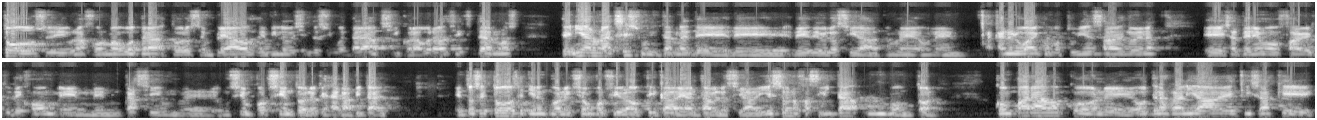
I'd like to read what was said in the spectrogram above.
todos, de una forma u otra, todos los empleados de 1950 Labs y colaboradores externos, tenían un acceso a un Internet de, velocidad. acá en Uruguay, como tú bien sabes, Lorena, eh, ya tenemos Fiber to the Home en, casi un, 100% eh, de lo que es la capital. Entonces todos se tienen conexión por fibra óptica de alta velocidad y eso nos facilita un montón. Comparado con eh, otras realidades quizás que,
